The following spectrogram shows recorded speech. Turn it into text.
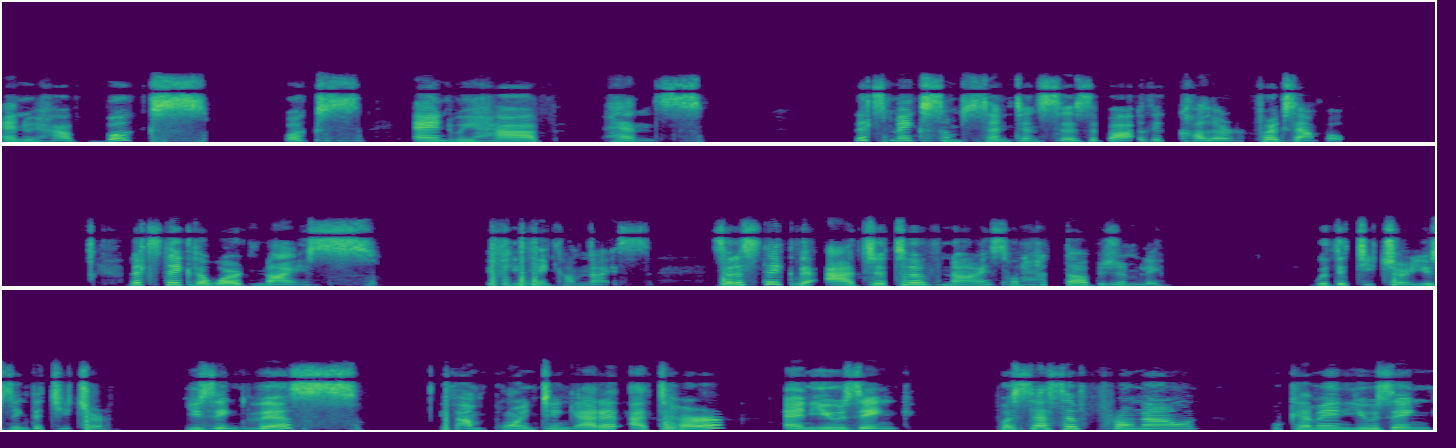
And we have books, books, and we have pens. Let's make some sentences about the color. For example, let's take the word nice, if you think I'm nice. So let's take the adjective nice ونحطها بجملة with the teacher, using the teacher. Using this, if I'm pointing at it, at her, and using possessive pronoun, وكمان using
